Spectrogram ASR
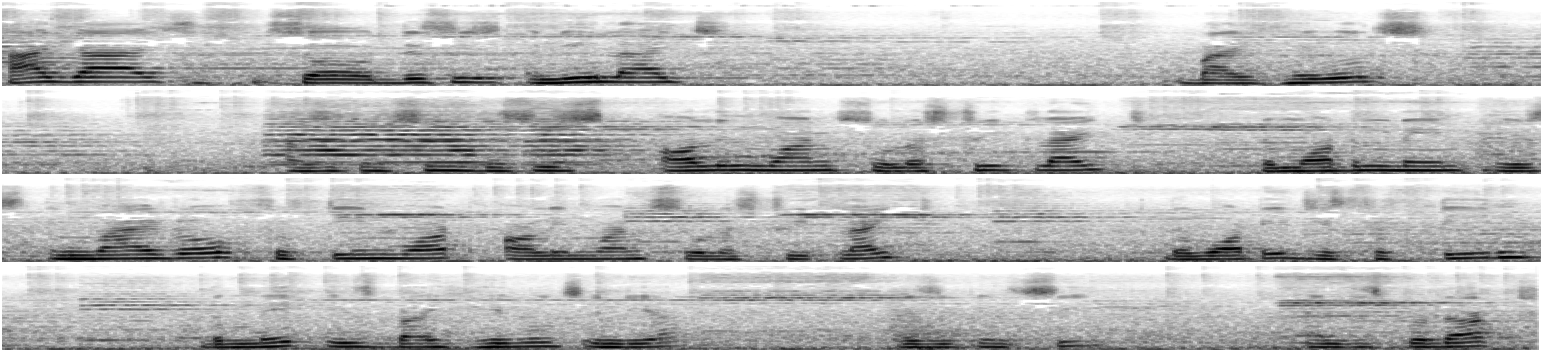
Hi guys, so this is a new light by Havells. As you can see, this is all-in-one solar street light. The model name is Enviro 15 watt all-in-one solar street light. The wattage is 15. The make is by Havells India, as you can see. And this product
